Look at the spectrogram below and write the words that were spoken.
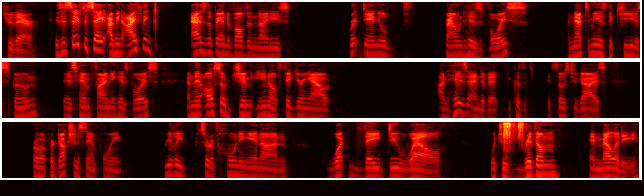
through there. Is it safe to say I mean I think as the band evolved in the 90s Britt Daniel found his voice and that to me is the key to Spoon is him finding his voice and then also Jim Eno figuring out on his end of it because it's it's those two guys from a production standpoint really sort of honing in on what they do well which is rhythm and melody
